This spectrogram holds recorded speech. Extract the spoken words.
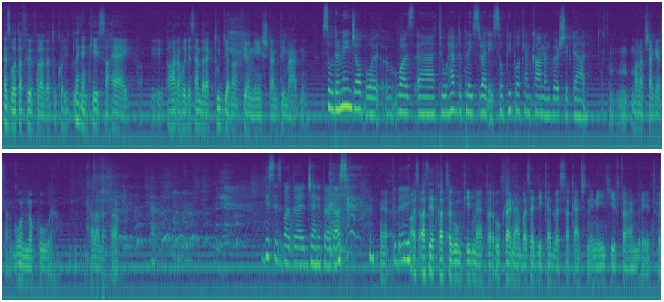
ez volt a fő feladatuk, hogy legyen kész a hely arra, hogy az emberek tudjanak jönni Istent imádni. So their main job was, was uh, to have the place ready so people can come and worship God. Manapság ez a gondnok úr feladata. This is what the janitor does. Az, azért kacagunk így, mert a Ukrajnában az egyik kedves szakácsnéni így hívta Endrét, hogy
